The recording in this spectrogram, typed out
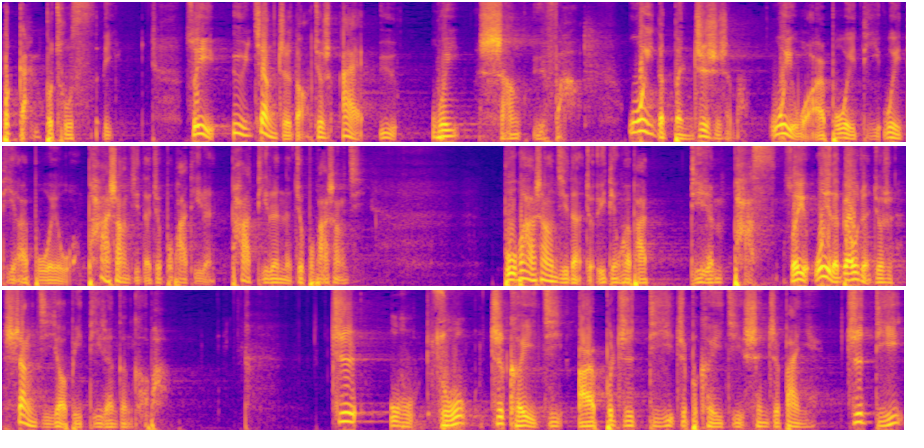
不敢不出死力。所以欲将之道，就是爱与威，赏与罚。畏的本质是什么？为我而不为敌，为敌而不为我。怕上级的就不怕敌人，怕敌人的就不怕上级。不怕上级的就一定会怕敌人，怕死。所以魏的标准就是上级要比敌人更可怕。知五足之可以击，而不知敌之不可以击，甚至半也；知敌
